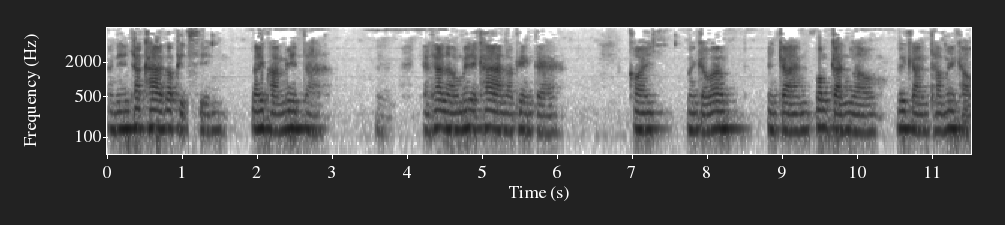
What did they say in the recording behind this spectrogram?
อันนี้ถ้าฆ่าก็ผิดศีลไร้ความเมตตาแต่ถ้าเราไม่ได้ฆ่าเราเพียงแต่ คอยเหมือนกับว่าเป็นการป้องกันเราด้วยการทำให้เขา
